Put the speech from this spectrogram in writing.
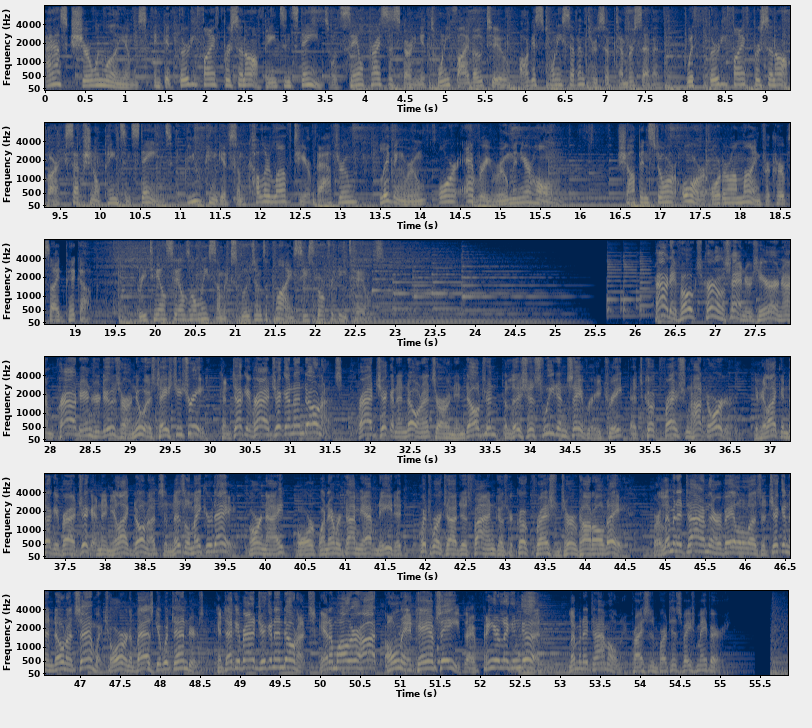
Ask Sherwin Williams and get 35% off paints and stains with sale prices starting at $25.02, August 27th through September 7th. With 35% off our exceptional paints and stains, you can give some color love to your bathroom, living room, or every room in your home. Shop in store or order online for curbside pickup. Retail sales only, some exclusions apply. See store for details. Howdy, folks. Colonel Sanders here, and I'm proud to introduce our newest tasty treat Kentucky Fried Chicken and Donuts. Fried chicken and donuts are an indulgent, delicious, sweet, and savory treat that's cooked fresh and hot to order. If you like Kentucky Fried Chicken and you like donuts, then this'll make your day, or night, or whenever time you happen to eat it, which works out just fine because they're cooked fresh and served hot all day. For a limited time, they're available as a chicken and donut sandwich or in a basket with tenders. Kentucky Fried Chicken and Donuts. Get them while they're hot, only at KFC. They're finger licking good. Limited time only. Prices and participation may vary.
